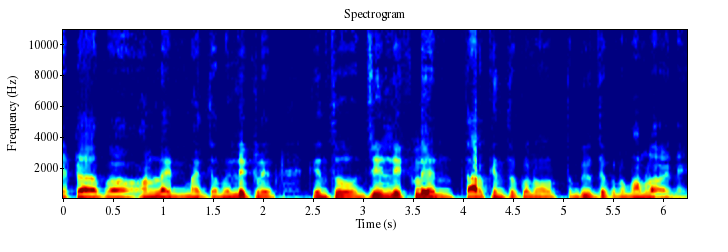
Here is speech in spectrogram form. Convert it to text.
একটা অনলাইন মাধ্যমে লিখলেন, কিন্তু যে লিখলেন, তার কিন্তু কোনো বিরুদ্ধে কোনো মামলা হয় নাই।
